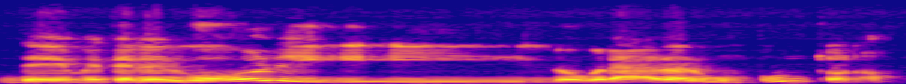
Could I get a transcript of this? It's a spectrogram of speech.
de meter el gol y, lograr algún punto, ¿no?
